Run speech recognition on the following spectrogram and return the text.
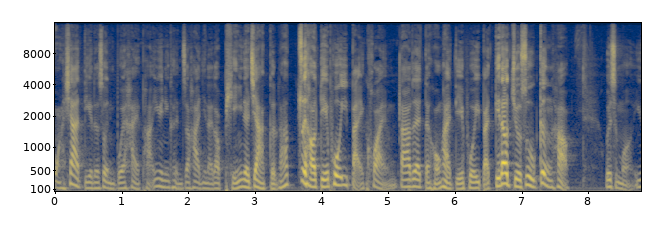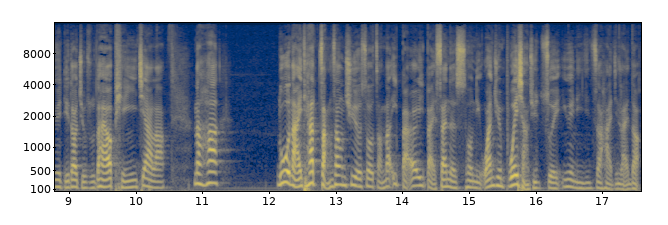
往下跌的时候，你不会害怕，因为你可能知道它已经来到便宜的价格了，它最好跌破一百块，大家都在等红海跌破一百，跌到九十五更好。为什么？因为跌到九十五，它还要便宜价啦。那它如果哪一天它涨上去的时候，涨到一百二、一百三的时候，你完全不会想去追，因为你已经知道它已经来到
